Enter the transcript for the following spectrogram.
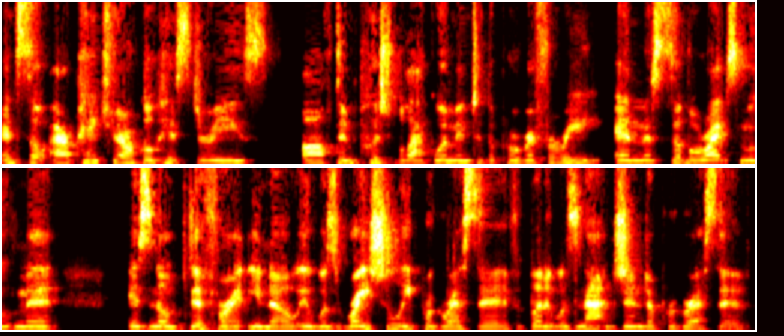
And so our patriarchal histories often push Black women to the periphery, and the civil rights movement is no different. You know, it was racially progressive, but it was not gender progressive.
